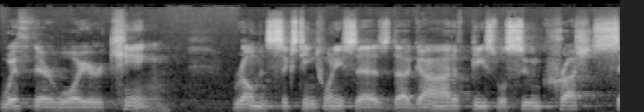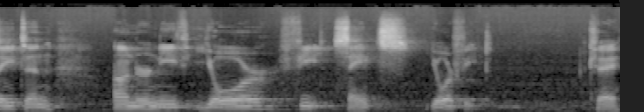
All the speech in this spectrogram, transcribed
with their warrior king. Romans 16:20 says, "The God of peace will soon crush Satan underneath your feet, saints, your feet." Okay?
